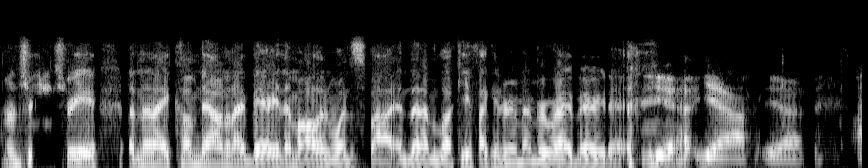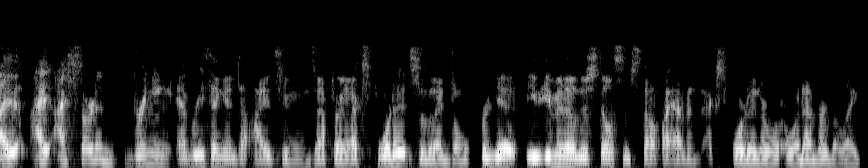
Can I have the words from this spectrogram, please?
from tree to tree, and then I come down and I bury them all in one spot, and then I'm lucky if I can remember where I buried it. yeah, yeah, yeah. I, I I started bringing everything into iTunes after I export it so that I don't forget. Even though there's still some stuff I haven't exported or, or whatever, but like,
